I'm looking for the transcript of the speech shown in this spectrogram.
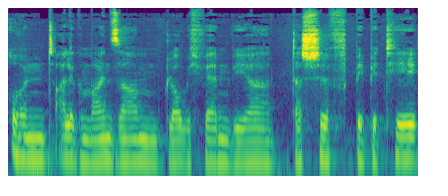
Und alle gemeinsam, glaube ich, werden wir das Schiff BPT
